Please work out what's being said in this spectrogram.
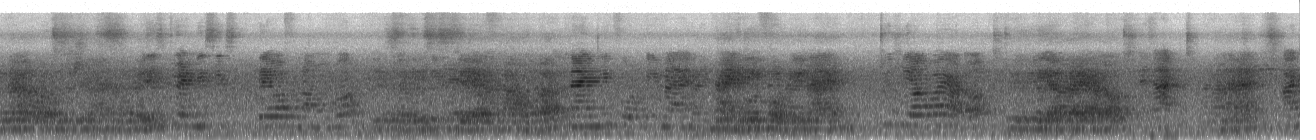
in our Constitutional Assembly this 26th day of November. This 26th day of November. 1949 1949 to hereby adopt, to hereby adopt, enact, enact, and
